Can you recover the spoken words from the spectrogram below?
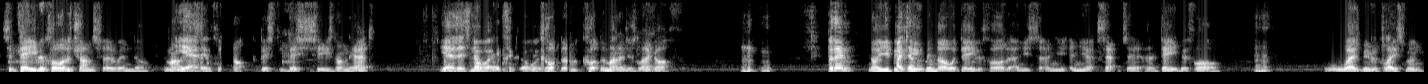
It's a day before the transfer window. yeah, they not this this season on the head. Yeah, there's no way to go. Cut the cut the manager's leg off. but then, no, you'd be fuming though a day before that, and you and you and you accept it, and a day before. Mm-hmm. Where's my replacement?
